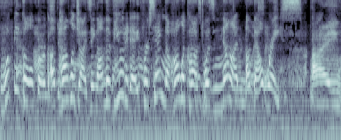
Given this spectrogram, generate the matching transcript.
Whoopi Goldberg apologizing on the View today for saying the Holocaust was not about race. I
